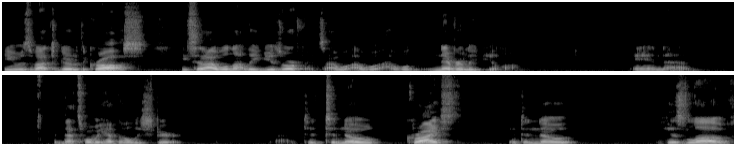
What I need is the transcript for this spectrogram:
He was about to go to the cross. He said, "I will not leave you as orphans. I will. I will. I will never leave you alone." And um, that's why we have the Holy Spirit. Uh, to, to know Christ and to know His love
